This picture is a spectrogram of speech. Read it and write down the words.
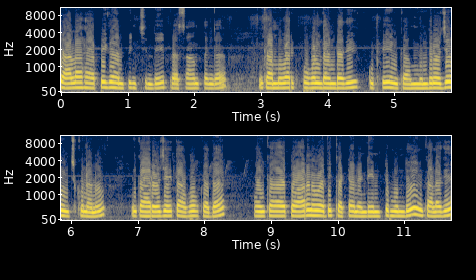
చాలా హ్యాపీగా అనిపించింది ప్రశాంతంగా. ఇంకా అమ్మవారికి పువ్వుల దండది కుట్టి ఇంకా ముందు రోజే ఉంచుకున్నాను. ఇంకా ఆ రోజు అయితే అవ్వవు కదా. ఇంకా తోరణం అది కట్టానండి ఇంటి ముందు. ఇంకా అలాగే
